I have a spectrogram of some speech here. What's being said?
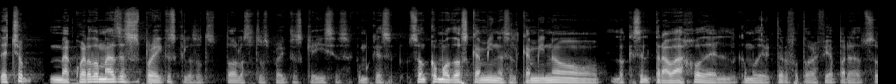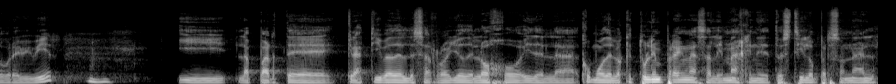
de hecho, me acuerdo más de esos proyectos que los otros, todos los otros proyectos que hice. O sea, como que son como dos caminos. El camino, lo que es el trabajo del, como director de fotografía para sobrevivir y la parte creativa del desarrollo del ojo y de la como de lo que tú le impregnas a la imagen y de tu estilo personal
